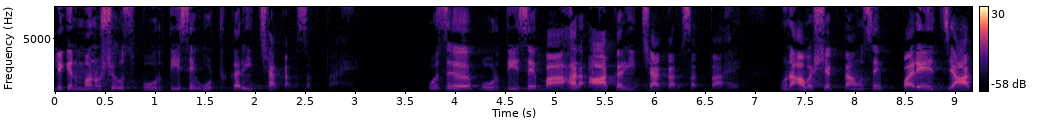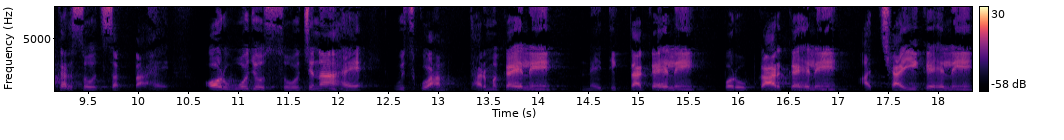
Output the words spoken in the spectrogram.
लेकिन मनुष्य उस पूर्ति से उठकर इच्छा कर सकता है, उस पूर्ति से बाहर आकर इच्छा कर सकता है। उन आवश्यकताओं से परे जाकर सोच सकता है। और वो जो सोचना है, उसको हम धर्म कह लें, नैतिकता कह लें, परोपकार कह लें, अच्छाई कह लें,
